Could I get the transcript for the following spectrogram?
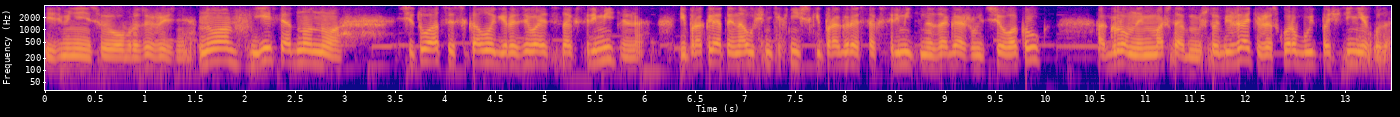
изменения своего образа жизни. Но есть одно «но» ситуация с экологией развивается так стремительно, и проклятый научно-технический прогресс так стремительно загаживает все вокруг, огромными масштабами, что бежать уже скоро будет почти некуда.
